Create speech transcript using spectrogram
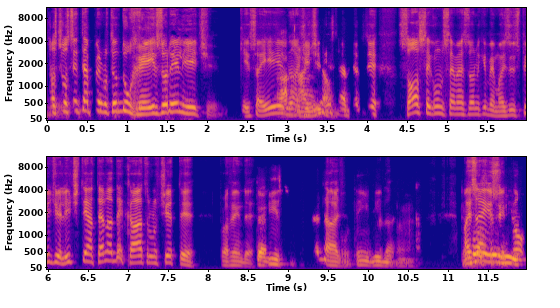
Só se você tá perguntando do Razor Elite. Que isso aí ah, a gente não. sabe, deve ser só o segundo semestre do ano que vem. Mas o Speed Elite tem até na Decathlon no Tietê para vender. Tem. Isso. Verdade. tem vida. Mas é isso, então.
